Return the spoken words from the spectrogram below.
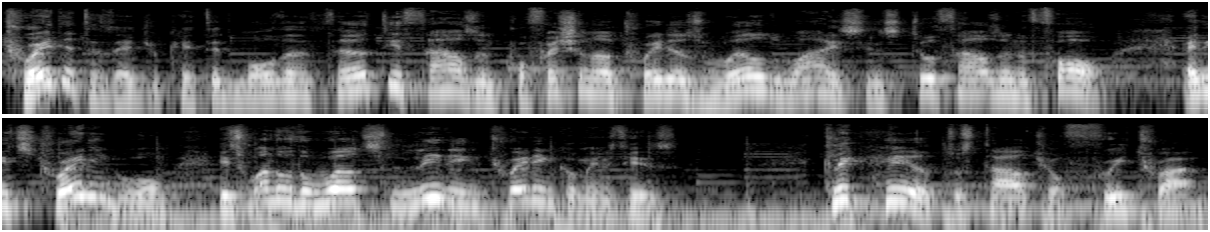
TradeNet has educated more than 30,000 professional traders worldwide since 2004, and its trading room is one of the world's leading trading communities. Click here to start your free trial.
